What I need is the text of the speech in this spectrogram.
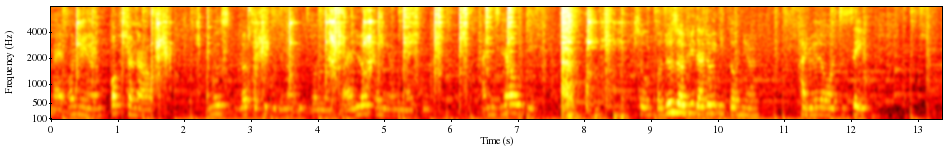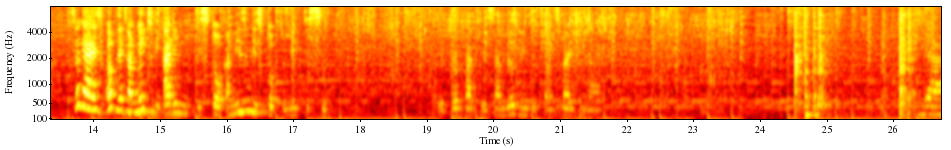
My onion optional most lots of people do not eat onion. But i love onion in my food. And it's healthy. So for those of you that don't eat onion i don't know what to say. So guys up next i'm going to be adding the stock. I'm using the stock to make this soup. For a proper taste. I'm just going to transfer it now. Yeah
